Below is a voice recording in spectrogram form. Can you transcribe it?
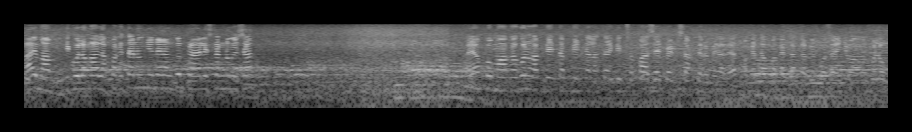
Ay ma'am, hindi ko lang alam. Pakitanong nyo na lang doon. Kalis lang nung isa. Ayan po mga kagulong, update update na lang tayo dito sa Pasay 5 Stock Terminal. At magandang magandang gabi po sa inyo mga kagulong.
